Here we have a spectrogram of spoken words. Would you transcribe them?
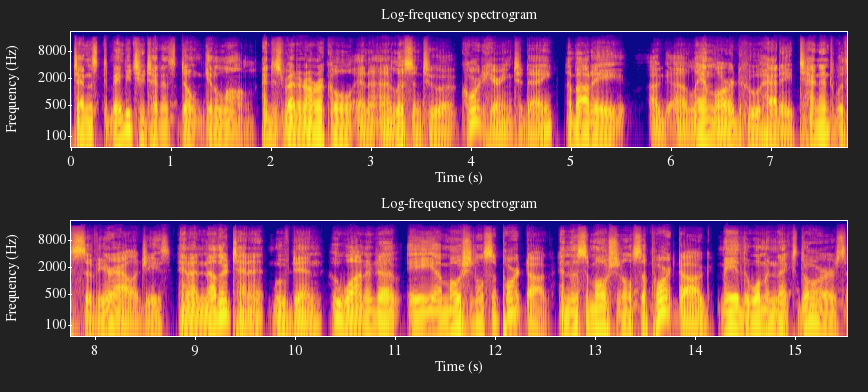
Tenants, maybe two tenants don't get along. I just read an article and I listened to a court hearing today about a a, a, landlord who had a tenant with severe allergies and another tenant moved in who wanted a, a emotional support dog. And this emotional support dog made the woman next door's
